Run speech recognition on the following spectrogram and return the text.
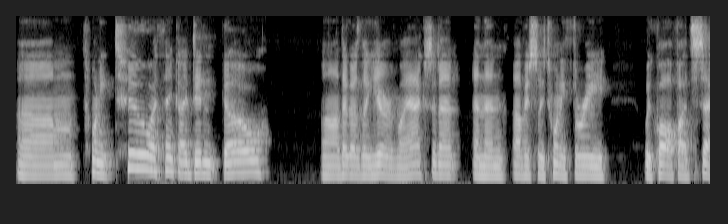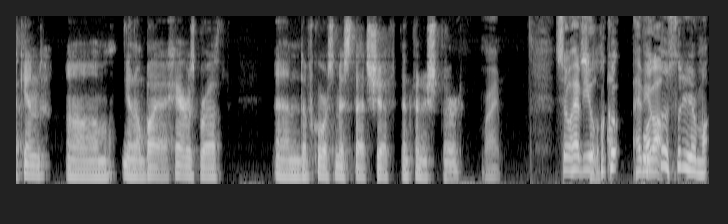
Um, 22, I think I didn't go. Uh, that was the year of my accident, and then obviously 23, we qualified second, um, you know, by a hair's breadth, and of course missed that shift and finished third. Right. So have you What, go- have what you goes through your what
